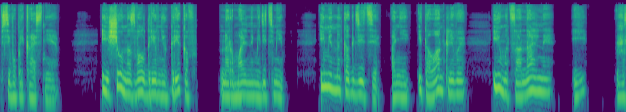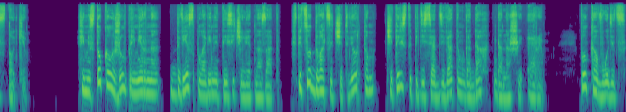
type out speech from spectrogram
всего прекраснее. И еще он назвал древних греков нормальными детьми. Именно как дети они и талантливые, и эмоциональные, и жестокие. Фемистокл жил примерно две с половиной тысячи лет назад, в 524-459 годах до нашей эры. Полководец,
